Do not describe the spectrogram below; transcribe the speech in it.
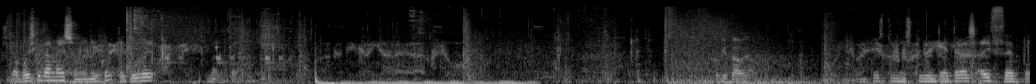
Hostia, ¿podéis quitarme eso, Nico? Te cubre... Vale, espera. Un poquito, ¿eh? He puesto un escudito atrás. Hay cepo.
